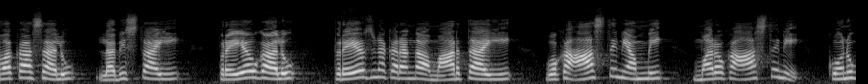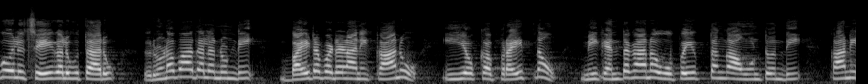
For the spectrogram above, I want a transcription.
అవకాశాలు లభిస్తాయి ప్రయోగాలు ప్రయోజనకరంగా మారతాయి. ఒక ఆస్తిని అమ్మి మరొక ఆస్తిని కొనుగోలు చేయగలుగుతారు. రుణబాధల నుండి బయటపడడానికి కాను ఈ యొక్క ప్రయత్నం మీకెంతగానో ఉపయుక్తంగా ఉంటుంది. కానీ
